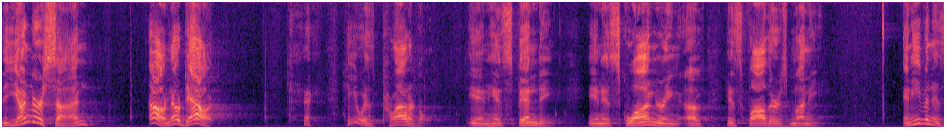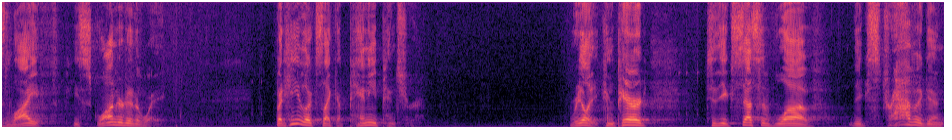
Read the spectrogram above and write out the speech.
the younger son, oh, no doubt, he was prodigal in his spending, in his squandering of his father's money. And even his life, he squandered it away. But he looks like a penny pincher. Really, compared to the excessive love, the extravagant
